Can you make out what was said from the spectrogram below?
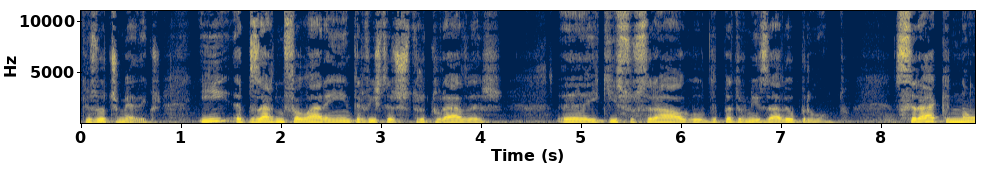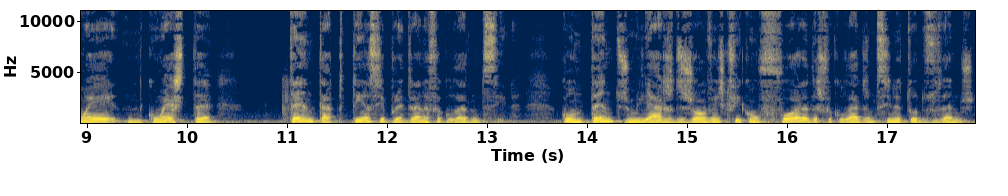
que os outros médicos. E, apesar de me falarem em entrevistas estruturadas uh, e que isso será algo de padronizado, eu pergunto: será que não é com esta tanta apetência por entrar na Faculdade de Medicina? Com tantos milhares de jovens que ficam fora das faculdades de medicina todos os anos,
